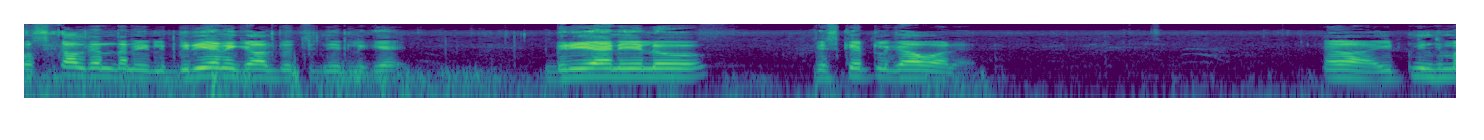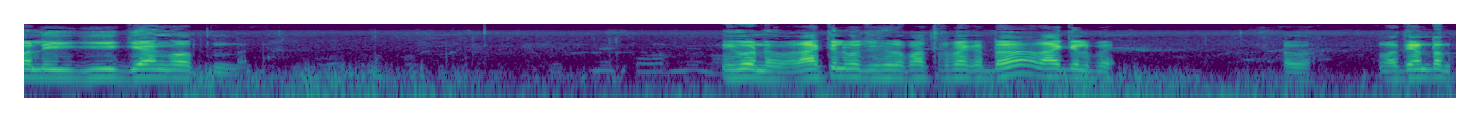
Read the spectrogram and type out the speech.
పుస్తకాలు తింటాను వీళ్ళు బిర్యానీ కావాల్సి వచ్చింది వీటికి బిర్యానీలు బిస్కెట్లు కావాలి. ఇటు నుంచి మళ్ళీ ఈ గ్యాంగ్ వస్తుంది. ఇగోండి రాకెళ్ళిపోయి చూసారా పచ్చడి ప్యాకెట్ రాకెళ్ళిపోయి అలా తింటాను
